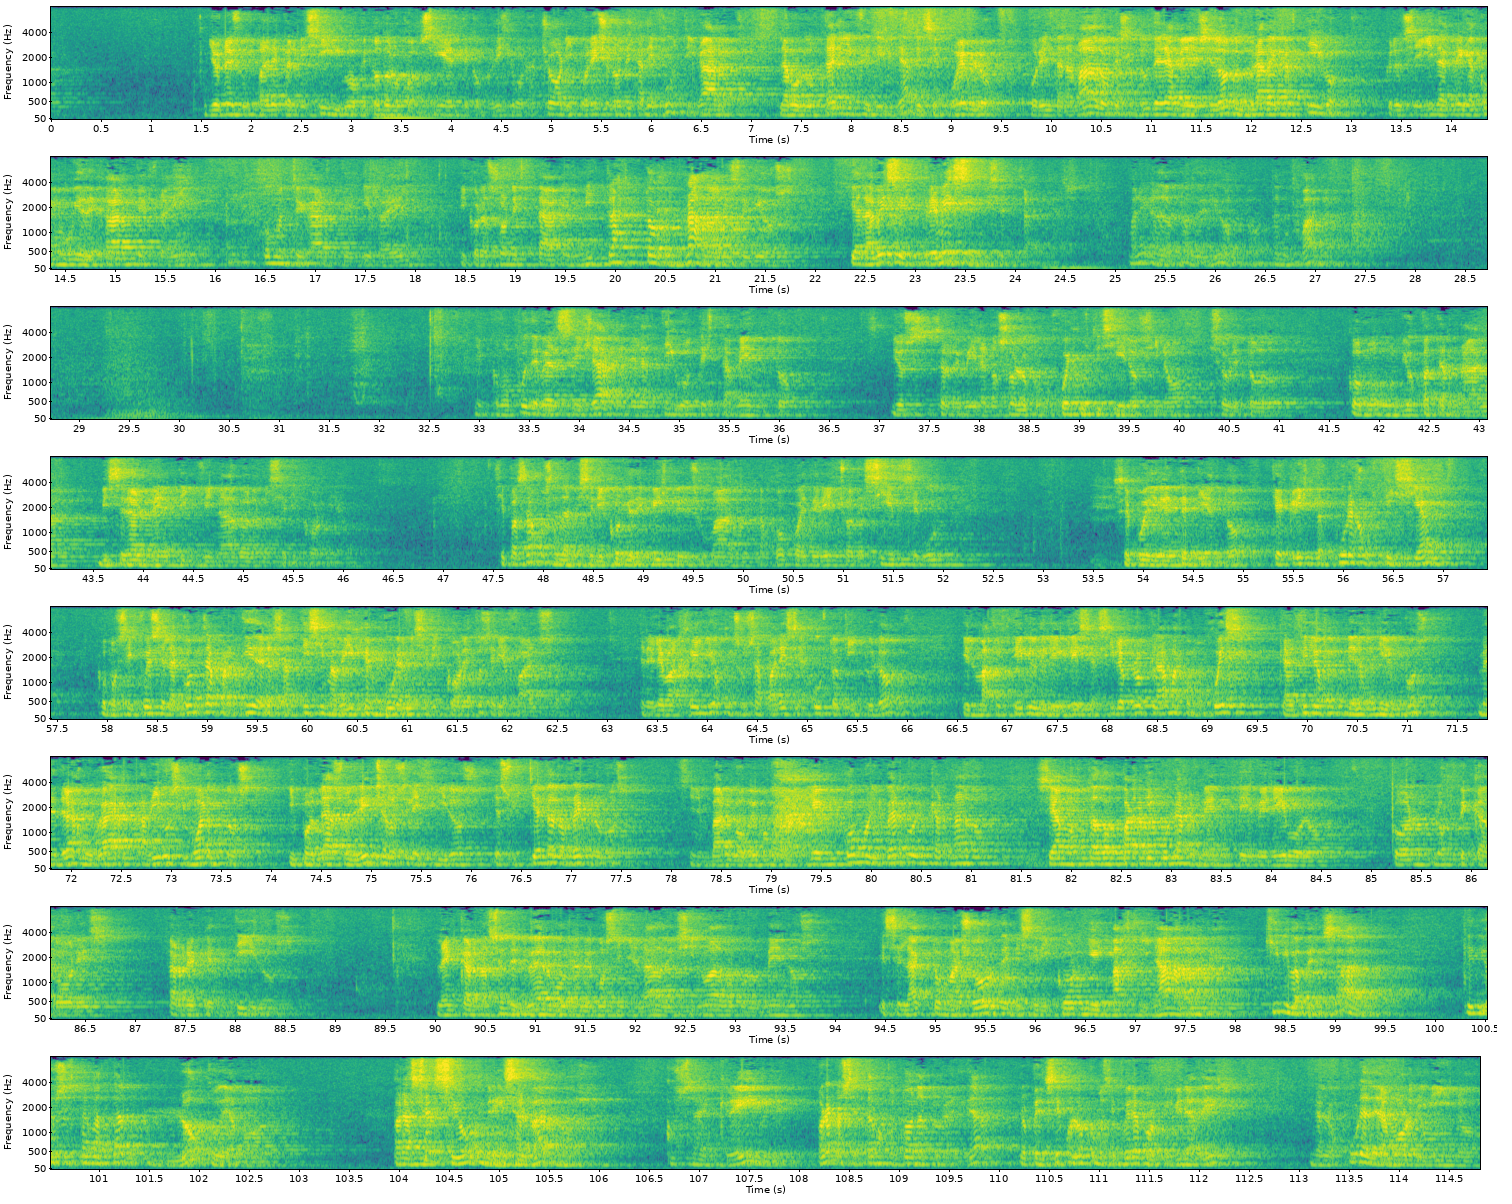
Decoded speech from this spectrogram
Dios no es un padre permisivo que todo lo consiente, como dije Bonachón, y por ello no deja de fustigar la voluntaria infidelidad de ese pueblo por él tan amado, que sin duda era merecedor de un grave castigo. Pero enseguida agrega, ¿cómo voy a dejarte, Efraín? ¿Cómo entregarte, Israel? Mi corazón está en mí trastornado, dice Dios y a la vez estremecen mis entrañas. Manera de hablar de Dios, ¿no? Tan humana. Y como puede verse ya en el Antiguo Testamento, Dios se revela no solo como juez justiciero, sino y sobre todo como un Dios paternal, visceralmente inclinado a la misericordia. Si pasamos a la misericordia de Cristo y de su Madre, tampoco hay derecho a decir, según se puede ir entendiendo, que Cristo es pura justicia, como si fuese la contrapartida de la Santísima Virgen pura misericordia. Esto sería falso. En el Evangelio Jesús aparece a justo título y el magisterio de la Iglesia así lo proclama como juez que al fin de los tiempos vendrá a juzgar a vivos y muertos y pondrá a su derecha a los elegidos y a su izquierda a los réprobos. Sin embargo, vemos también cómo el Verbo encarnado se ha mostrado particularmente benévolo con los pecadores arrepentidos. La encarnación del Verbo, ya lo hemos señalado, insinuado por lo menos, es el acto mayor de misericordia imaginable. ¿Quién iba a pensar que Dios estaba tan loco de amor para hacerse hombre y salvarnos? Cosa increíble. Ahora lo aceptamos con toda naturalidad, pero pensémoslo como si fuera por primera vez. La locura del amor divino,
